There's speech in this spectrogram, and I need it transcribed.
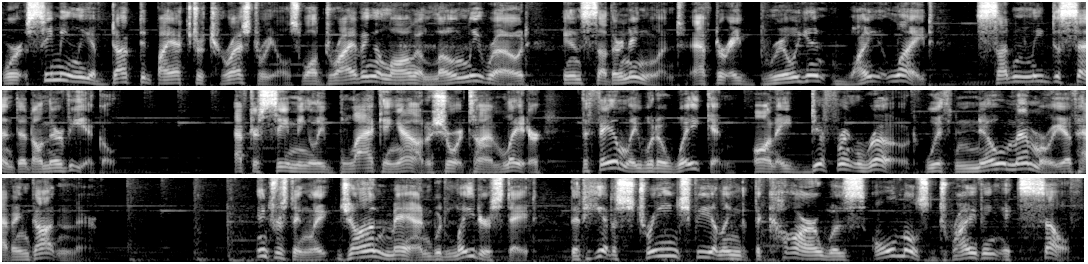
were seemingly abducted by extraterrestrials while driving along a lonely road in southern England after a brilliant white light suddenly descended on their vehicle. After seemingly blacking out a short time later, the family would awaken on a different road with no memory of having gotten there. Interestingly, John Mann would later state that he had a strange feeling that the car was almost driving itself.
